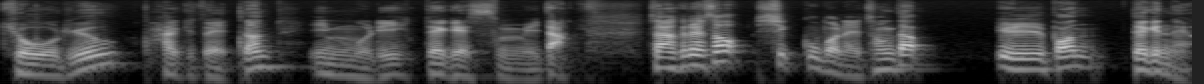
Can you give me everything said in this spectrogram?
교류하기도 했던 인물이 되겠습니다. 자, 그래서 19번의 정답 1번 되겠네요.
